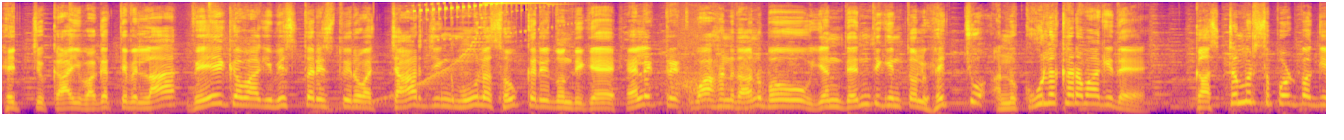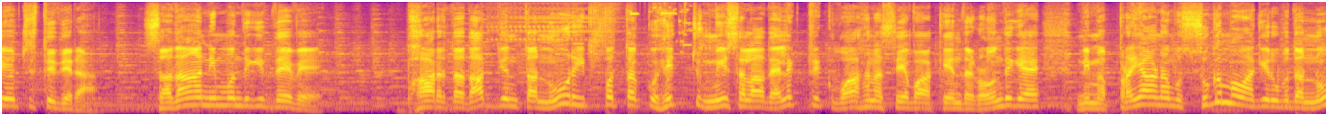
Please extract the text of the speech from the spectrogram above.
ಹೆಚ್ಚು ಕಾಯುವ ಅಗತ್ಯವಿಲ್ಲ. ವೇಗವಾಗಿ ವಿಸ್ತರಿಸುತ್ತಿರುವ ಚಾರ್ಜಿಂಗ್ ಮೂಲ ಸೌಕರ್ಯದೊಂದಿಗೆ ಎಲೆಕ್ಟ್ರಿಕ್ ವಾಹನದ ಅನುಭವವು ಎಂದೆಂದಿಗಿಂತಲೂ ಹೆಚ್ಚು ಅನುಕೂಲಕರವಾಗಿದೆ. ಕಸ್ಟಮರ್ ಸಪೋರ್ಟ್ ಬಗ್ಗೆ ಯೋಚಿಸುತ್ತಿದ್ದೀರಾ ಸದಾ ನಿಮ್ಮೊಂದಿಗಿದ್ದೇವೆ. ಭಾರತದಾದ್ಯಂತ ನೂರ ಇಪ್ಪತ್ತಕ್ಕೂ ಹೆಚ್ಚು ಮೀಸಲಾದ ಎಲೆಕ್ಟ್ರಿಕ್ ವಾಹನ ಸೇವಾ ಕೇಂದ್ರಗಳೊಂದಿಗೆ ನಿಮ್ಮ ಪ್ರಯಾಣವು ಸುಗಮವಾಗಿರುವುದನ್ನು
